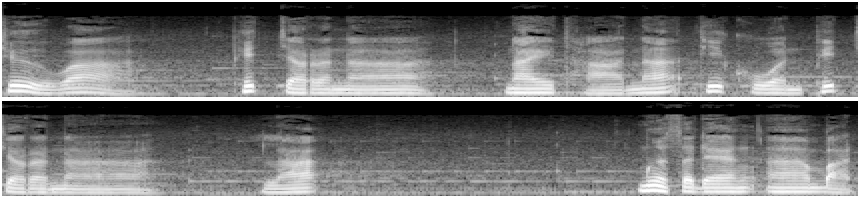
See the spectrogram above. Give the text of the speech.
ชื่อว่า พิจารณาในฐานะที่ควรพิจารณา ละ เมื่อแสดงอาบัต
